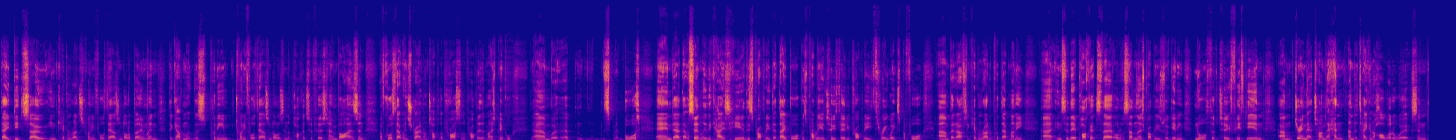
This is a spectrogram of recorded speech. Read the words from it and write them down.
they did so in Kevin Rudd's twenty-four thousand dollar boom when the government was putting twenty-four thousand dollars in the pockets of first home buyers, and of course that went straight on top of the price of the property that most people um, uh, bought, and uh, that was certainly the case here. This property that they bought was probably a 230 property three weeks before, um, but after Kevin Rudd had put that money uh, into their pockets, they, all of a sudden those properties were getting north of 250, and um, during that time they hadn't undertaken a whole lot of works, and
